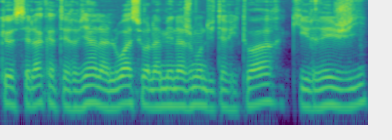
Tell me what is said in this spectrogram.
que c'est là qu'intervient la loi sur l'aménagement du territoire qui régit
